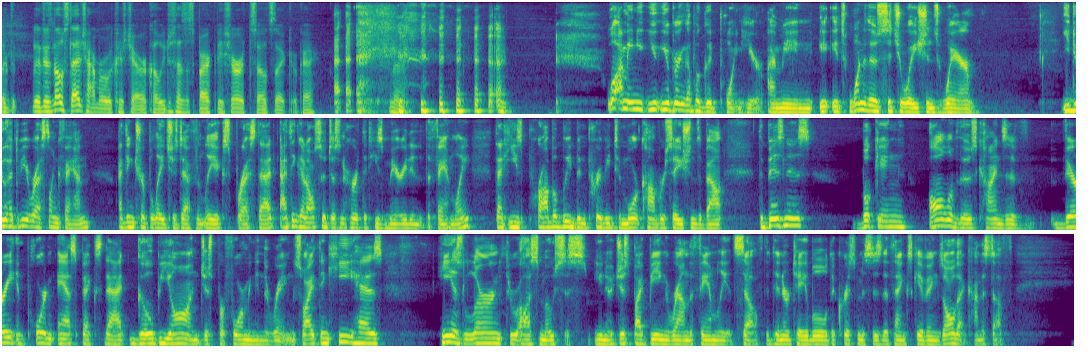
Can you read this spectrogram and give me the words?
Like, there's no sledgehammer with Chris Jericho. He just has a sparkly shirt, so it's like okay. well, I mean, you, you bring up a good point here. I mean, it, it's one of those situations where you do have to be a wrestling fan. I think Triple H has definitely expressed that. I think it also doesn't hurt that he's married into the family, that he's probably been privy to more conversations about the business, booking, all of those kinds of very important aspects that go beyond just performing in the ring. So I think he has he has learned through osmosis, you know, just by being around the family itself, the dinner table, the Christmases, the Thanksgivings, all that kind of stuff.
